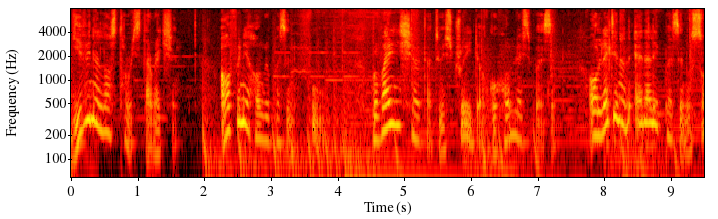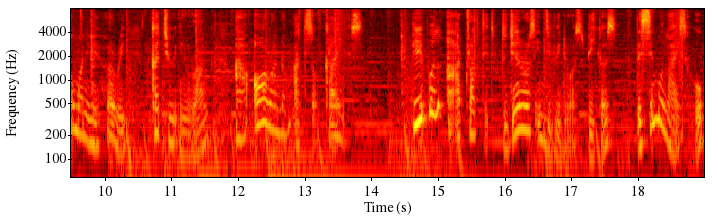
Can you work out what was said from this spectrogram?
giving a lost tourist direction, offering a hungry person food, providing shelter to a stray dog or homeless person, or letting an elderly person or someone in a hurry cut you in rank are all random acts of kindness. People are attracted to generous individuals because they symbolize hope,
